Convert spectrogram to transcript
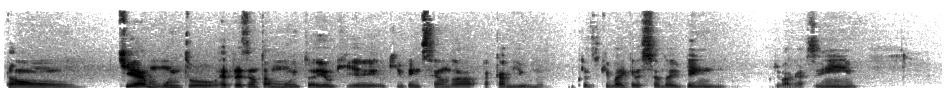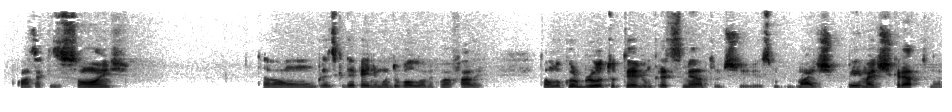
Então, que é muito, representa muito aí o que, o que vem sendo a, a Camil, né? Empresa que vai crescendo aí bem devagarzinho, com as aquisições. Então, empresa que depende muito do volume, como eu falei. Então, o lucro bruto teve um crescimento de mais, bem mais discreto, né?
